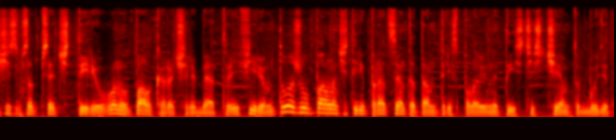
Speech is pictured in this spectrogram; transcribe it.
754. Он упал, короче, ребята. Эфириум тоже упал на 4%, там 3,5 тысячи с чем-то будет.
